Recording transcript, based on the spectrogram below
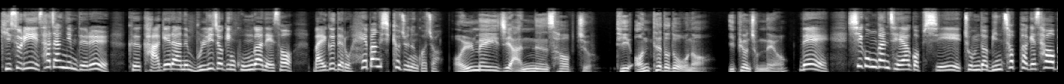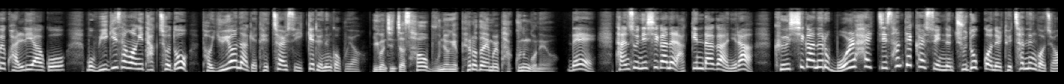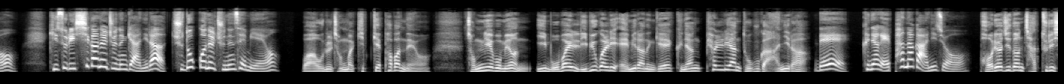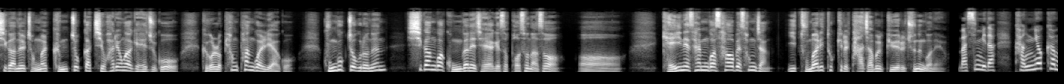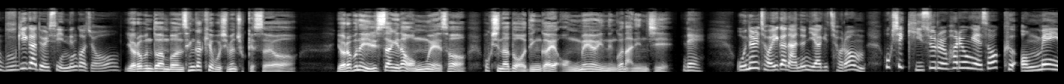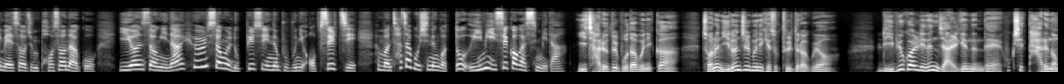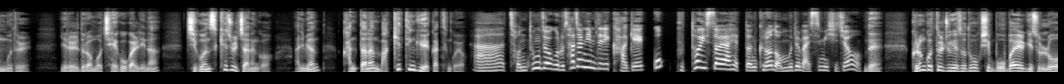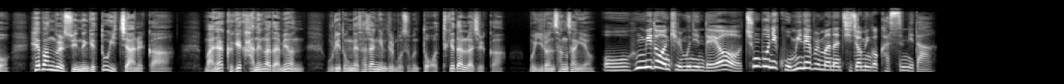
기술이 사장님들을 그 가게라는 물리적인 공간에서 말 그대로 해방시켜주는 거죠. 얼매이지 않는 사업주, 디 언테더드 오너. 이 표현 좋네요. 네, 시공간 제약 없이 좀 더 민첩하게 사업을 관리하고 뭐 위기 상황이 닥쳐도 더 유연하게 대처할 수 있게 되는 거고요. 이건 진짜 사업 운영의 패러다임을 바꾸는 거네요. 네, 단순히 시간을 아낀다가 아니라 그 시간으로 뭘 할지 선택할 수 있는 주도권을 되찾는 거죠. 기술이 시간을 주는 게 아니라 주도권을 주는 셈이에요. 와, 오늘 정말 깊게 파봤네요. 정리해보면 이 모바일 리뷰 관리 M이라는 게 그냥 편리한 도구가 아니라 네, 그냥 앱 하나가 아니죠. 버려지던 자투리 시간을 정말 금쪽같이 활용하게 해주고 그걸로 평판 관리하고 궁극적으로는 시간과 공간의 제약에서 벗어나서 어 개인의 삶과 사업의 성장 이 두 마리 토끼를 다 잡을 기회를 주는 거네요. 맞습니다. 강력한 무기가 될 수 있는 거죠. 여러분도 한번 생각해 보시면 좋겠어요. 여러분의 일상이나 업무에서 혹시나도 어딘가에 얽매여 있는 건 아닌지 네. 오늘 저희가 나눈 이야기처럼 혹시 기술을 활용해서 그 얽매임에서 좀 벗어나고 유연성이나 효율성을 높일 수 있는 부분이 없을지 한번 찾아보시는 것도 의미 있을 것 같습니다. 이 자료들 보다 보니까 저는 이런 질문이 계속 들더라고요. 리뷰 관리는 이제 알겠는데 혹시 다른 업무들, 예를 들어 뭐 재고 관리나 직원 스케줄 짜는 거, 아니면 간단한 마케팅 기획 같은 거요. 아, 전통적으로 사장님들이 가게에 꼭 붙어 있어야 했던 그런 업무들 말씀이시죠? 네, 그런 것들 중에서도 혹시 모바일 기술로 해방될 수 있는 게 또 있지 않을까. 만약 그게 가능하다면 우리 동네 사장님들 모습은 또 어떻게 달라질까. 뭐 이런 상상이요. 어, 흥미로운 질문인데요. 충분히 고민해 볼 만한 지점인 것 같습니다.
